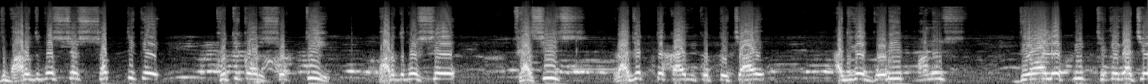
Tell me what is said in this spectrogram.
যে ভারতবর্ষের সব থেকে ক্ষতিকর শক্তি, ভারতবর্ষে ফ্যাসিস রাজত্ব কায়েম করতে চায়, আজকে গরিব মানুষ দেওয়ালে পিঠ থেকে গেছে,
